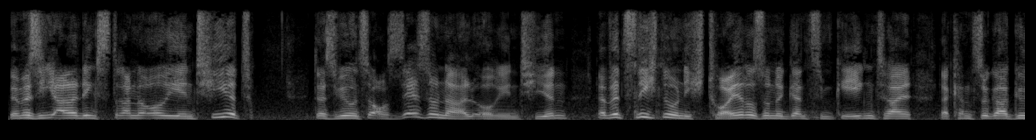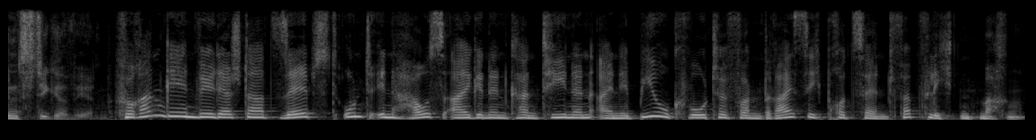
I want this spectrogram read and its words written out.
Wenn man sich allerdings daran orientiert, dass wir uns auch saisonal orientieren. Da wird es nicht nur nicht teurer, sondern ganz im Gegenteil, da kann es sogar günstiger werden. Vorangehen will der Staat selbst und in hauseigenen Kantinen eine Bioquote von 30 Prozent verpflichtend machen.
